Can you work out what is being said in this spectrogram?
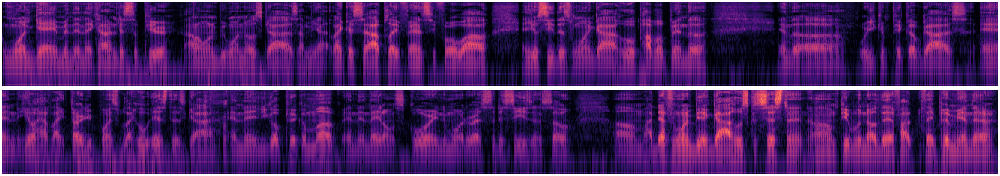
one game and then they kind of disappear. I don't want to be one of those guys. I mean, like I said, I played fantasy for a while, and you'll see this one guy who will pop up in the in the uh, where you can pick up guys, and he'll have like 30 points. Be like, who is this guy? And then you go pick him up, and then they don't score anymore the rest of the season. So. Um, I definitely want to be a guy who's consistent. Um, people know that if, I, if, they put me in there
